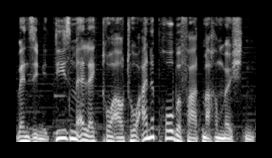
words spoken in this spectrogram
wenn Sie mit diesem Elektroauto eine Probefahrt machen möchten.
